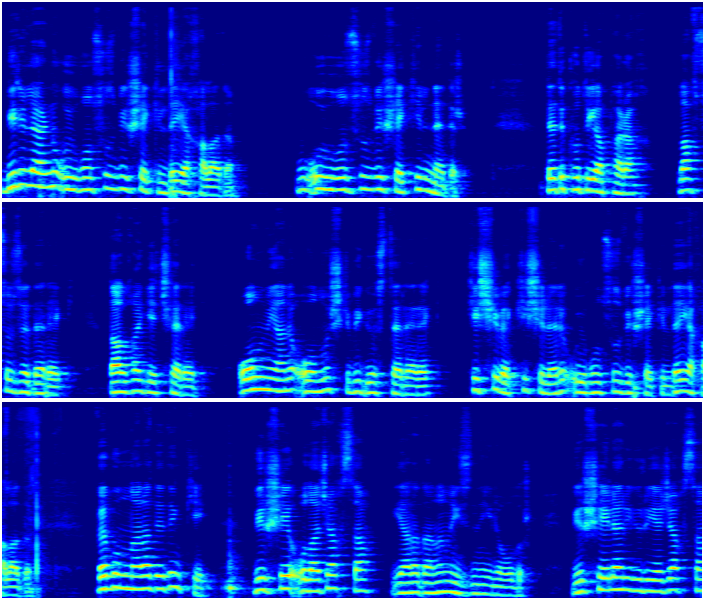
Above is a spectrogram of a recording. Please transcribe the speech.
Birilerini uygunsuz bir şekilde yakaladın. Bu uygunsuz bir şekil nedir? Dedikodu yaparak, laf söz ederek, dalga geçerek, olmayanı olmuş gibi göstererek kişi ve kişileri uygunsuz bir şekilde yakaladın. Ve bunlara dedin ki bir şey olacaksa Yaradan'ın izniyle olur. Bir şeyler yürüyecekse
